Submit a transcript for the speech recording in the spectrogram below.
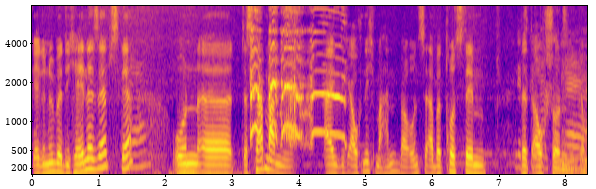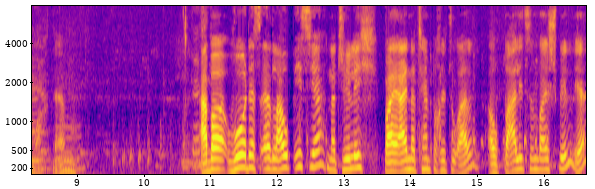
gegenüber die Hähne selbst, ja. Und äh, das kann man eigentlich auch nicht machen bei uns, aber trotzdem wird auch schon gemacht. Ja. Aber wo das erlaubt ist, ja, natürlich bei einer Temperitual, auf Bali zum Beispiel, ja,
